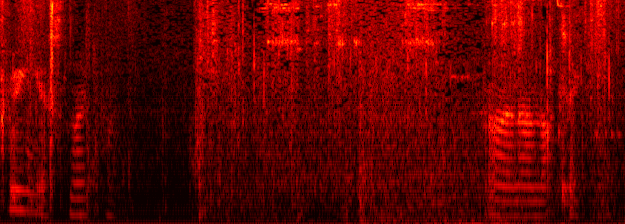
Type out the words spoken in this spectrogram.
Free a sniper. Oh no, I'm not taking it.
